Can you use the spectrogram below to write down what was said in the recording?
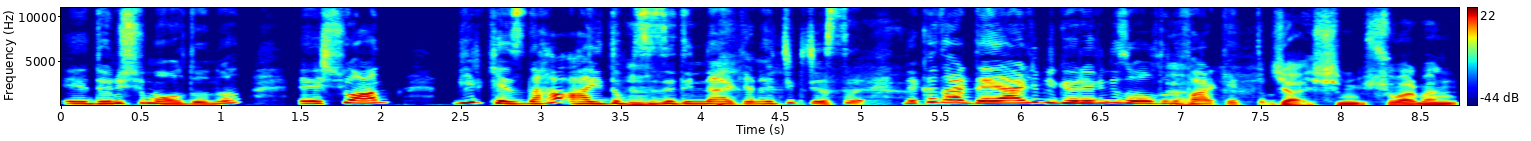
e, dönüşüm olduğunu e, şu an bir kez daha aydım sizi dinlerken açıkçası. Ne kadar değerli bir göreviniz olduğunu evet. fark ettim. Ya şimdi şu var ben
